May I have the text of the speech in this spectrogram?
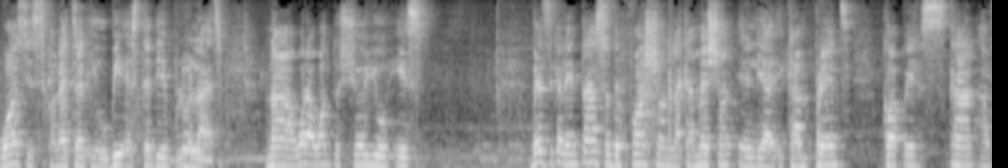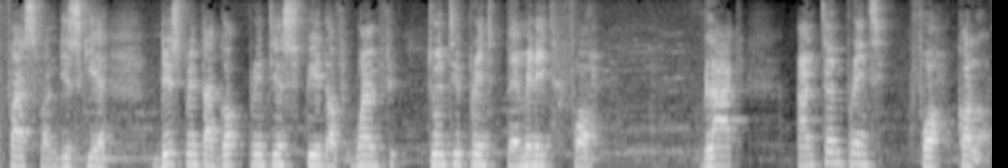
Once it's connected it will be a steady blue light. Now what I want to show you is basically in terms of the function like I mentioned earlier you can print copy scan and fax from this gear. This printer got printing speed of 120 print per minute for black and 10 print for color.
